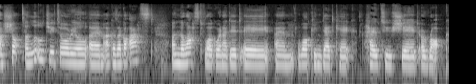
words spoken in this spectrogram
I shot a little tutorial because um, I got asked on the last vlog when I did a um, Walking Dead cake how to shade a rock.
